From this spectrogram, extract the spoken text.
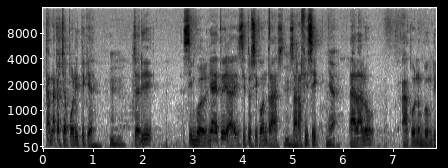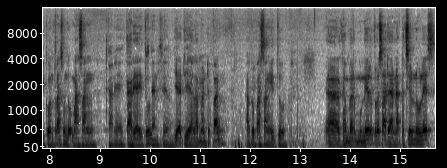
karena kerja politik ya. Hmm. Jadi simbolnya itu ya institusi kontras hmm. secara fisik. Ya. Nah lalu aku nembung di kontras untuk masang karya itu, karya itu ya di halaman depan aku pasang itu e, gambar Munir terus ada anak kecil nulis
